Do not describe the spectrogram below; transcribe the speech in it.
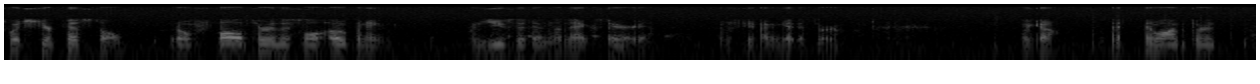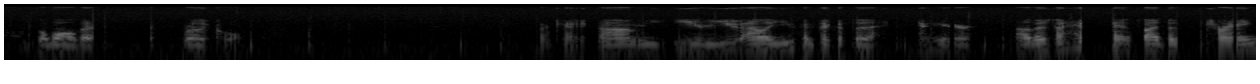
switch your pistol, it'll fall through this little opening and use it in the next area. Let's see if I can get it through. We go. And walk through the wall there. Really cool. Okay, um, you, you, Ali, you can pick up the hand here. Uh, there's a hand inside the train.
